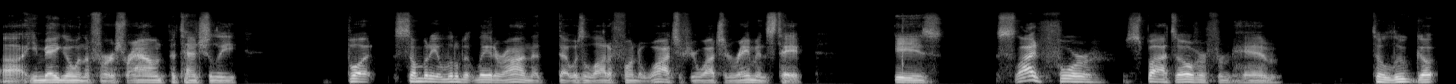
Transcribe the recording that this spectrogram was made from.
Uh, he may go in the first round potentially, but somebody a little bit later on that that was a lot of fun to watch. If you're watching Raimann's tape, is slide four spots over from him to Luke Go-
